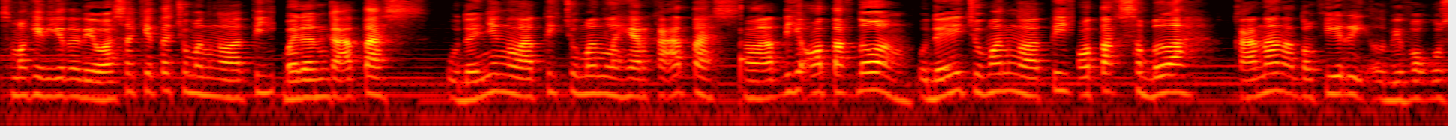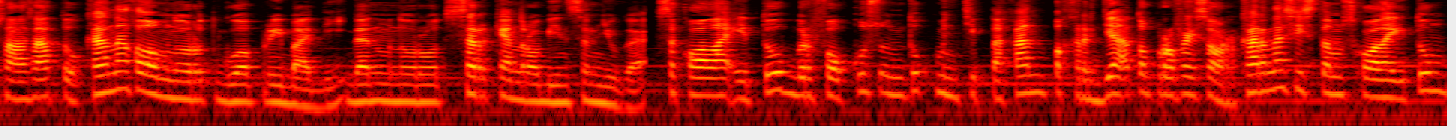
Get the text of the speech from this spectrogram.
Semakin kita dewasa kita cuma ngelatih badan ke atas. Udahnya ngelatih cuman leher ke atas. Ngelatih otak doang. Udahnya cuman ngelatih otak sebelah kanan atau kiri lebih fokus salah satu. Karena kalau menurut gue pribadi dan menurut Sir Ken Robinson juga sekolah itu berfokus untuk menciptakan pekerja atau profesor. Karena sistem sekolah itu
